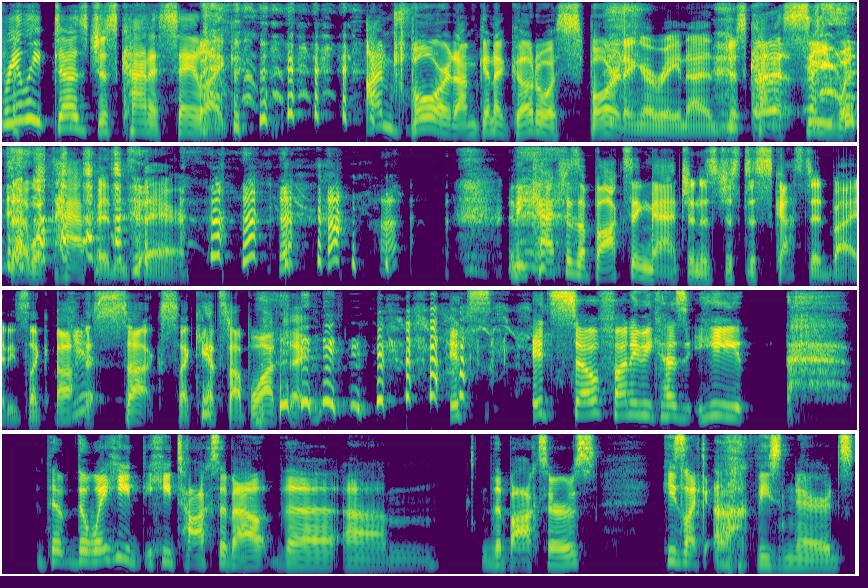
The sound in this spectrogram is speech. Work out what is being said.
really does just kind of say like I'm bored. I'm gonna go to a sporting arena and just kind of see what that what happens there. and he catches a boxing match and is just disgusted by it. He's like, "Oh, Yeah. this sucks. I can't stop watching." it's it's so funny because he the the way he he talks about the um the boxers he's like ugh these nerds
